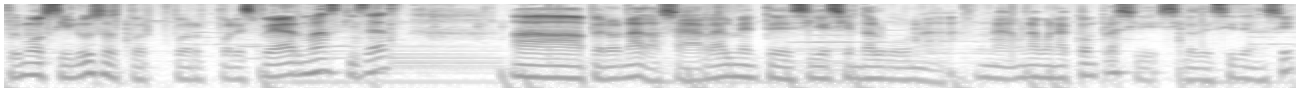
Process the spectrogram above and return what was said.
fuimos ilusos por, por esperar más quizás. Ah, pero nada, o sea, realmente sigue siendo algo una, buena compra si, si, lo deciden así.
